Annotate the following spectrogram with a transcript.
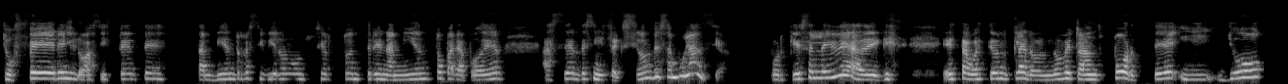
choferes y los asistentes también recibieron un cierto entrenamiento para poder hacer desinfección de esa ambulancia, porque esa es la idea de que esta cuestión, claro, no me transporte y yo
